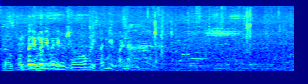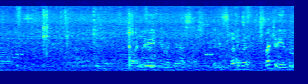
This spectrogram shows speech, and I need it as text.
ಕಡೆ ಹೋಗ್ತಾ ಬನ್ನಿ ಬನ್ನಿ ಬನ್ನಿ ಹೋಗ್ಬಿಡಿ ಬನ್ನಿ ಬಣ್ಣ ಬನ್ನಿ ಎಲ್ಲರೂ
